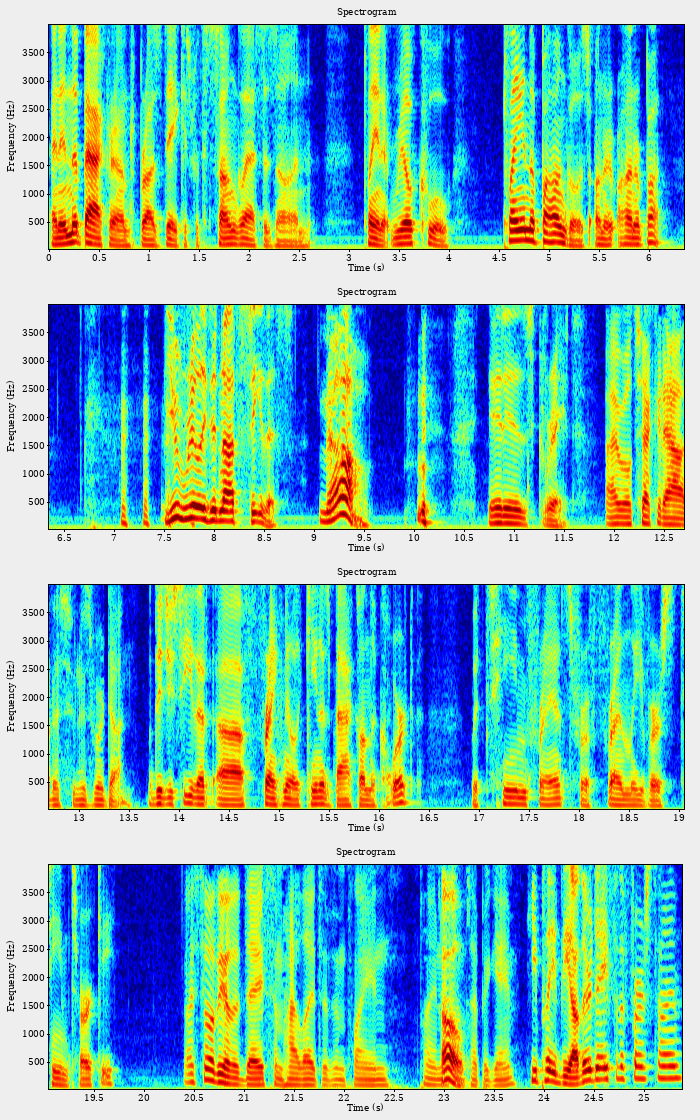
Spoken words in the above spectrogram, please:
And in the background, Brazdeikis with sunglasses on, playing it real cool, playing the bongos on her on her butt. you really did not see this. no. It is great. I will check it out as soon as we're done. Did you see that uh, Frank Ntilikina's back on the court with Team France for a friendly versus Team Turkey? I saw the other day some highlights of him playing playing Oh. some type of game. He played the other day for the first time.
